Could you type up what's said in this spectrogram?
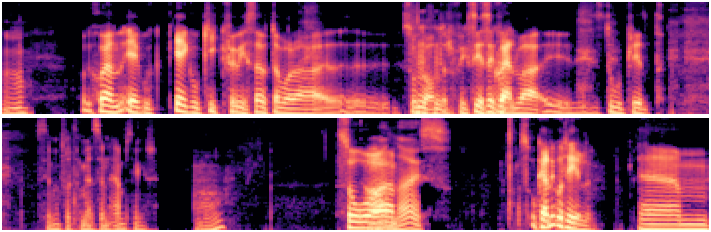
Ja. Skön ego, egokick för vissa av våra eh, soldater som fick se sig själva i stor print. Se om man får ta med sig den hem sen kanske. Så, Ja, eh, nice. så kan det gå till. Ehm,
